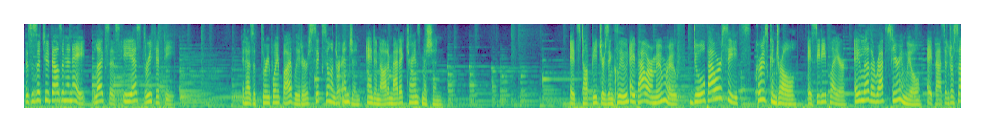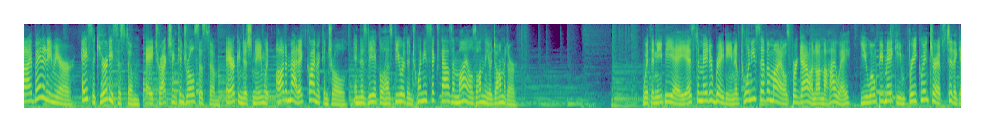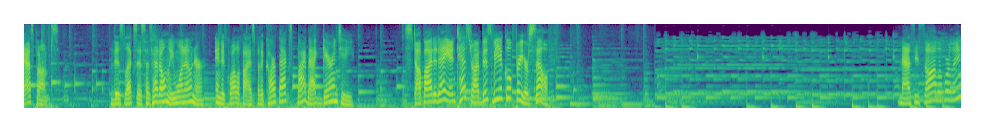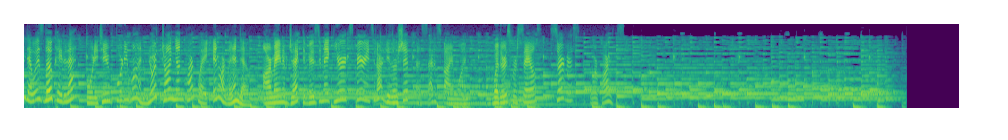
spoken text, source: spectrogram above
This is a 2008 Lexus ES350. It has a 3.5 liter six cylinder engine and an automatic transmission. Its top features include a power moonroof, dual power seats, cruise control, a CD player, a leather wrapped steering wheel, a passenger side vanity mirror, a security system, a traction control system, air conditioning with automatic climate control, and this vehicle has fewer than 26,000 miles on the odometer. With an EPA estimated rating of 27 miles per gallon on the highway, you won't be making frequent trips to the gas pumps. This Lexus has had only one owner, and it qualifies for the Carfax buyback guarantee. Stop by today and test drive this vehicle for yourself. Massey Saab of Orlando is located at 4241 North John Young Parkway in Orlando. Our main objective is to make your experience at our dealership a satisfying one, whether it's for sales, service, or parts.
